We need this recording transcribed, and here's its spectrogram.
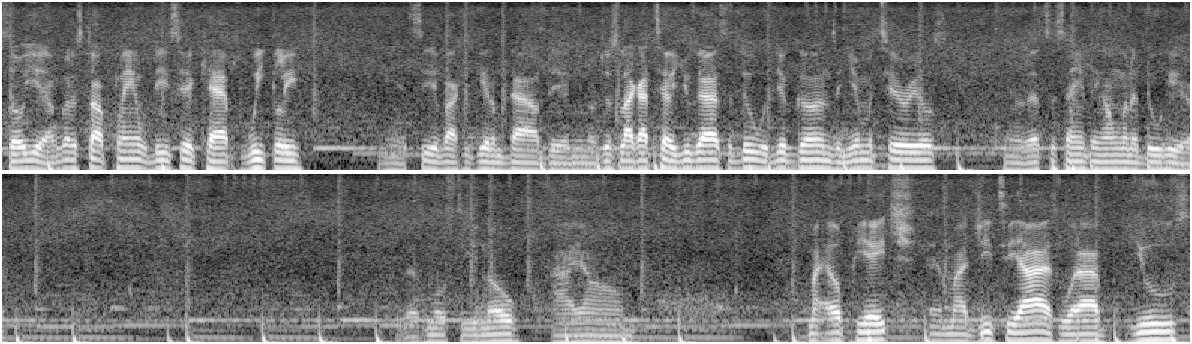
So yeah, I'm gonna start playing with these here caps weekly and see if I can get them dialed in. You know, just like I tell you guys to do with your guns and your materials, you know, that's the same thing I'm gonna do here. As most of you know, I um my LPH and my GTI is what I use.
